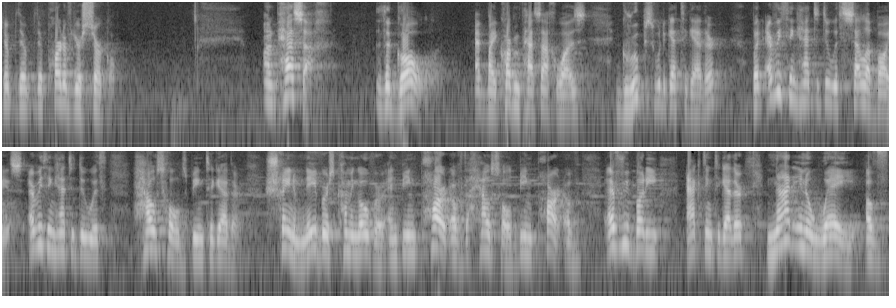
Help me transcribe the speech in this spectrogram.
they're, they're, they're part of your circle. On Pesach, the goal at, by Korban Pesach was groups would get together but everything had to do with selabayis. Everything had to do with households being together. Shchenim, neighbors coming over and being part of the household, being part of everybody acting together, not in a way of,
